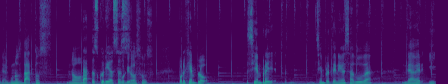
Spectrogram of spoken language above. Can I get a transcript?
de algunos datos ¿no? Datos curiosos. Curiosos. Por ejemplo, siempre, siempre he tenido esa duda de, a ver, ¿y,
